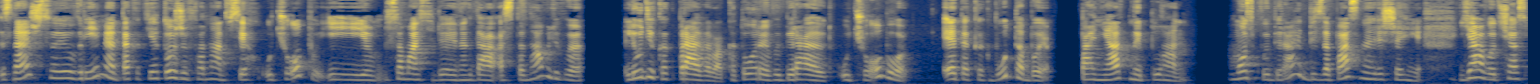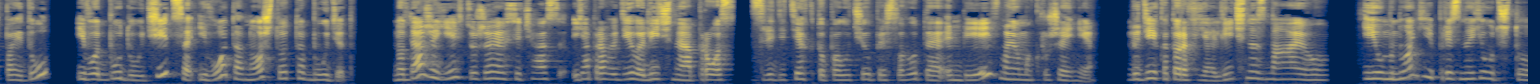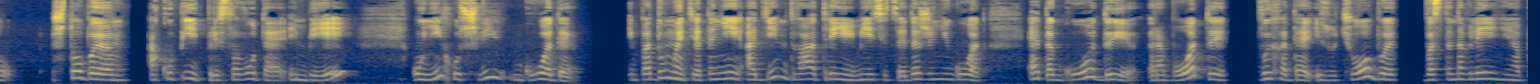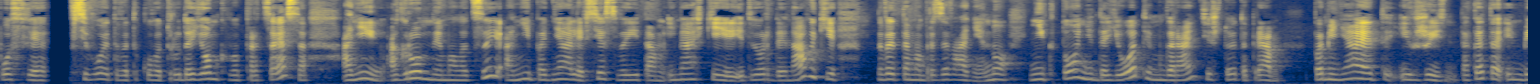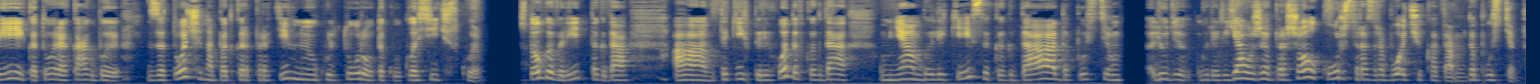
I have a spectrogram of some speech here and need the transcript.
Знаешь, в свое время, так как я тоже фанат всех учеб и сама себя иногда останавливаю, люди, как правило, которые выбирают учебу, это как будто бы понятный план. Мозг выбирает безопасное решение. Я вот сейчас пойду и вот буду учиться, и вот оно что-то будет. Но даже есть уже сейчас, я проводила личный опрос среди тех, кто получил пресловутое MBA в моем окружении, людей, которых я лично знаю, и у многие признают, что чтобы окупить пресловутое MBA, у них ушли годы. И подумайте, это не один, два, три месяца, и даже не год. Это годы работы, выхода из учебы, восстановления после всего этого такого трудоемкого процесса, они огромные молодцы, они подняли все свои там и мягкие, и твердые навыки в этом образовании, но никто не дает им гарантии, что это прям поменяет их жизнь. Так это MBA, которая как бы заточена под корпоративную культуру, такую классическую. Что говорить тогда о таких переходах, когда у меня были кейсы, когда, допустим, люди говорили, я уже прошел курс разработчика, там, допустим,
